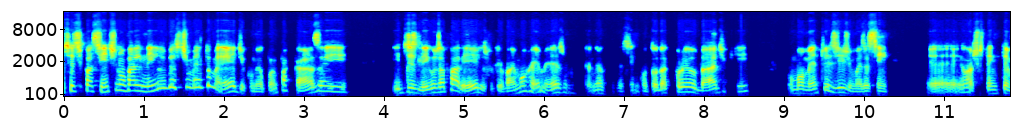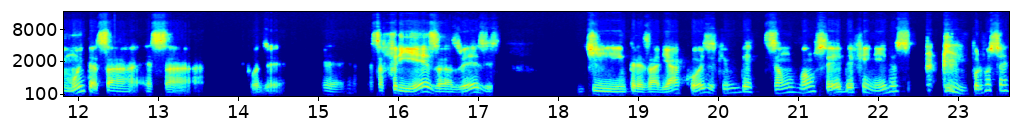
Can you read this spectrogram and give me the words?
se esse paciente não vale nem o investimento médico, eu ponho para casa e, e desligo os aparelhos, porque vai morrer mesmo, entendeu? Assim, com toda a crueldade que o momento exige, mas assim, é, eu acho que tem que ter muito essa, essa, vou dizer, é, essa frieza às vezes de empresariar coisas que são, vão ser definidas por você.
